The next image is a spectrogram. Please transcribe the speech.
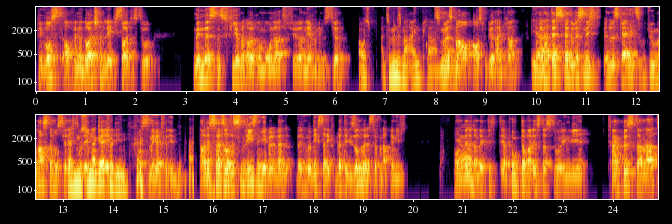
bewusst, auch wenn du in Deutschland lebst, solltest du mindestens 400 Euro im Monat für Ernährung investieren. Aus, zumindest mal einplanen. Zumindest ja. mal ausprobieren, einplanen. Ja. wenn, halt das, wenn du das nicht, wenn du das Geld nicht zur Verfügung hast, dann musst du ja dann musst du mehr okay, Geld verdienen. Musst du mehr Geld verdienen. Aber das ist halt so, das ist ein Riesenhebel. Wenn, wenn du überlegst, deine komplette Gesundheit ist davon abhängig. Und ja. wenn du dann wirklich der Punkt da mal ist, dass du irgendwie krank bist, dann hat,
